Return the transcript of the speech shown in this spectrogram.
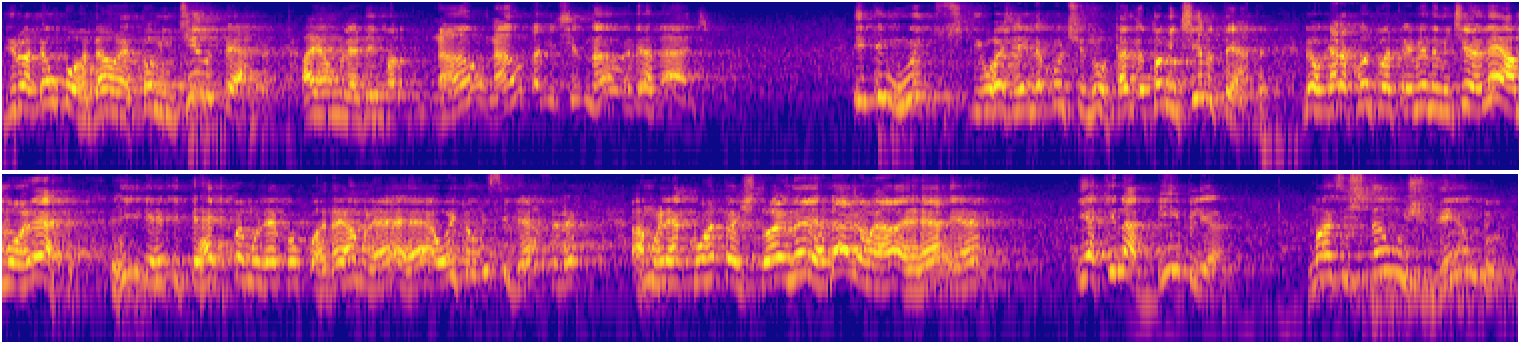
Virou até um bordão, né? Tô mentindo, Terta? Aí a mulher dele falou: Não, não, tá mentindo, não, é verdade. E tem muitos que hoje ainda continuam. Tá? Eu estou mentindo, Terta? O cara conta uma tremenda mentira, né, amor? Né? E, e, pede para a mulher concordar, e a mulher é, ou então vice-versa, né? A mulher conta a história, não é verdade, não é? É, é. E aqui na Bíblia, nós estamos vendo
